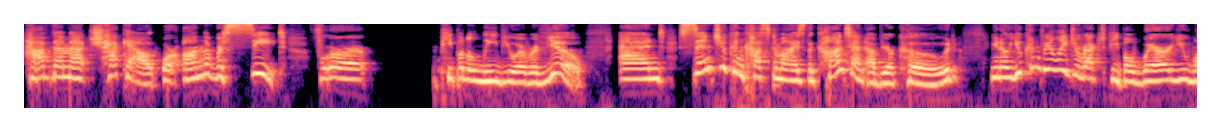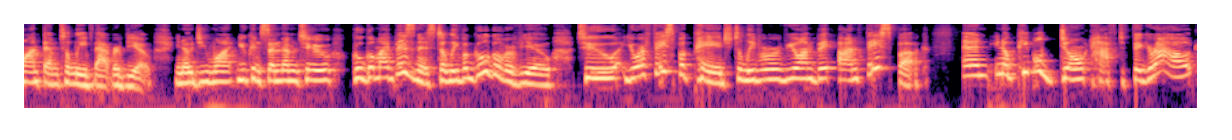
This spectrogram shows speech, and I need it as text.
have them at checkout or on the receipt for people to leave you a review. And since you can customize the content of your code, you know, you can really direct people where you want them to leave that review. You know, do you want, you can send them to Google My Business to leave a Google review, to your Facebook page to leave a review on, on Facebook. And, you know, people don't have to figure out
